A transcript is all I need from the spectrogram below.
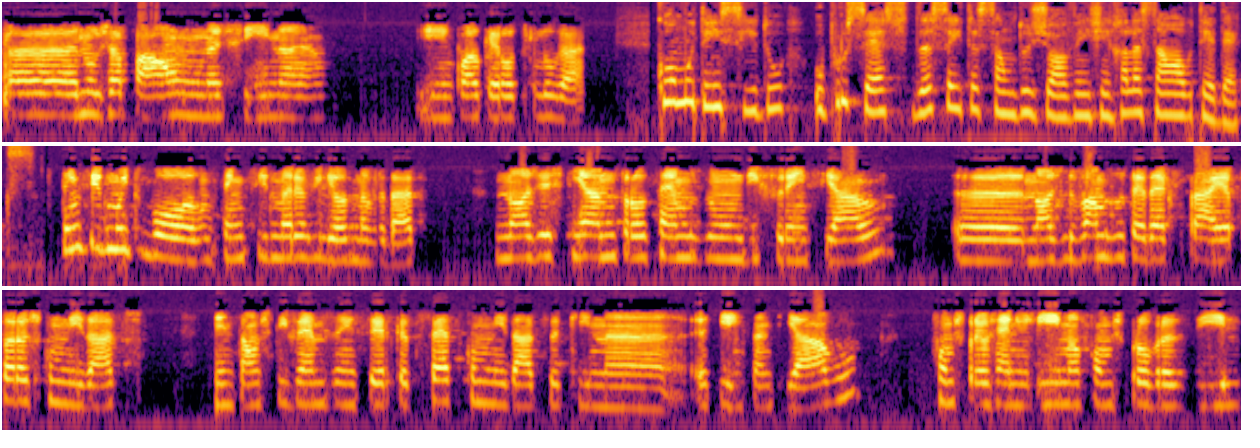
uh, no Japão, na China e em qualquer outro lugar. Como tem sido o processo de aceitação dos jovens em relação ao TEDx? Tem sido muito boa, tem sido maravilhoso, na verdade. Nós este ano trouxemos um diferencial. Uh, nós levamos o TEDx Praia para as comunidades. Então estivemos em cerca de sete comunidades aqui, na, aqui em Santiago. Fomos para Eugênio Lima, fomos para o Brasil,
